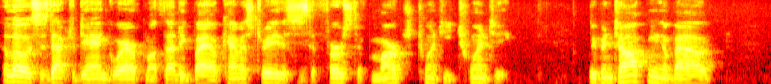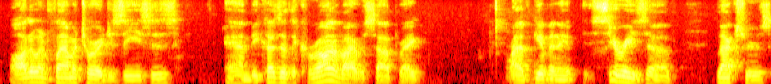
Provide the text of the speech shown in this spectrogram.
Hello, this is Dr. Dan Guerra from Authentic Biochemistry. This is the 1st of March 2020. We've been talking about autoinflammatory diseases, and because of the coronavirus outbreak, I've given a series of lectures,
